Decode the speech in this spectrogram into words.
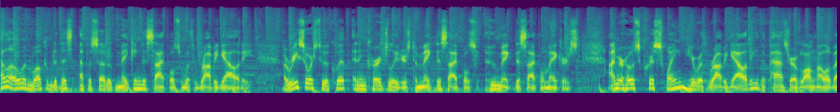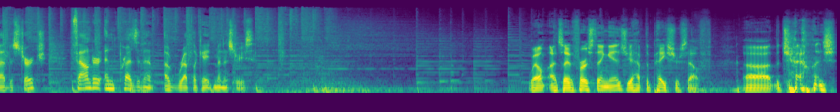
Hello, and welcome to this episode of Making Disciples with Robby Gallaty, a resource to equip and encourage leaders to make disciples who make disciple makers. I'm your host, Chris Swain, here with Robby Gallaty, the pastor of Long Hollow Baptist Church, founder and president of Replicate Ministries. Well, I'd say the first thing is you have to pace yourself. Uh, the challenge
